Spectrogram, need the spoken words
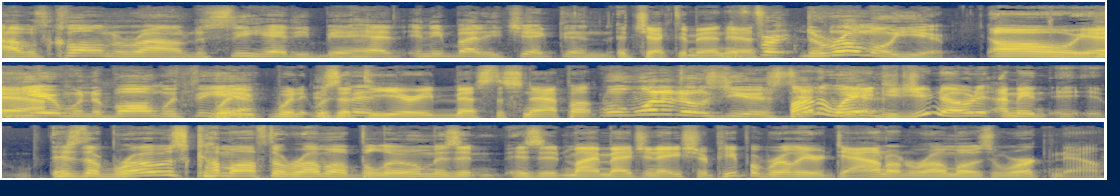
I was calling around to see had he been had anybody checked in. It checked him in. The, Yeah. fir- the Romo year. oh yeah. The year when the ball went through. When, yeah. he, when was It's that the year he messed the snap up? Well, one of those years. By that- the way, yeah. did you notice? I mean, has the rose come off the Romo bloom? Is it is it my imagination? Or people really are down on Romo's work now.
